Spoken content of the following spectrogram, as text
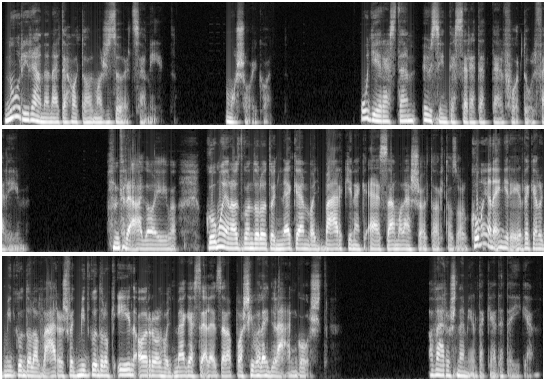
Nóri rámemelte hatalmas zöld szemét. Mosolygott. Úgy éreztem, őszinte szeretettel fordul felém. Drága Éva, komolyan azt gondolod, hogy nekem vagy bárkinek elszámolással tartozol? Komolyan ennyire érdekel, hogy mit gondol a város, vagy mit gondolok én arról, hogy megeszel ezzel a pasival egy lángost? A város nem érdekel, de te igen.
